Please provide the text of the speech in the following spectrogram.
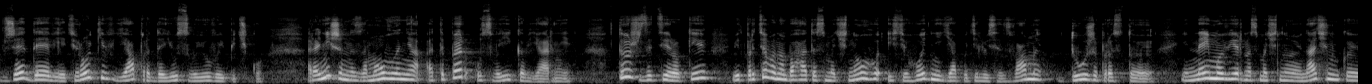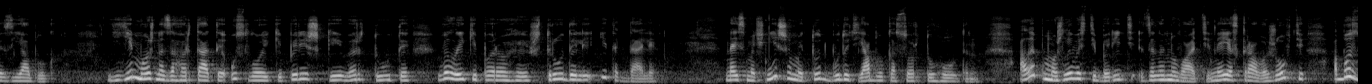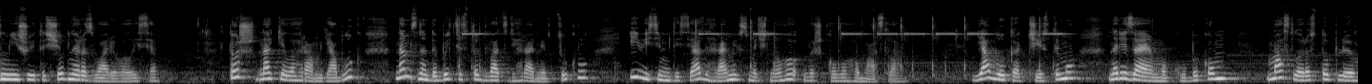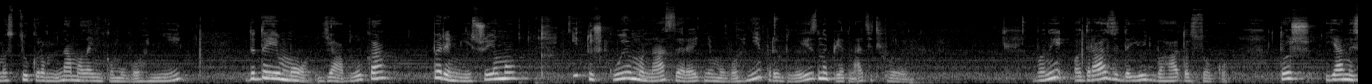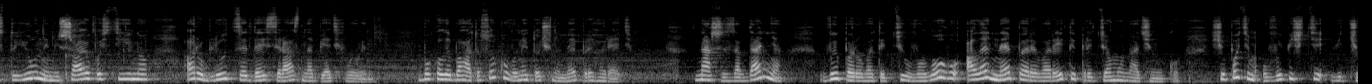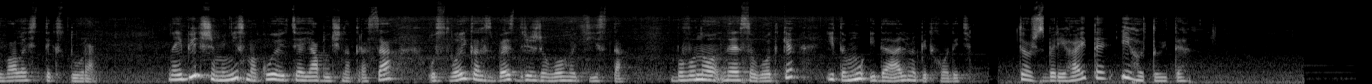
Вже 9 років я продаю свою випічку. Раніше на замовлення, а тепер у своїй кав'ярні. Тож за ці роки відпрацьовано багато смачного, і сьогодні я поділюся з вами дуже простою і неймовірно смачною начинкою з яблук. Її можна загортати у слойки, пиріжки, вертути, великі пироги, штруделі і так далі. Найсмачнішими тут будуть яблука сорту Голден, але по можливості беріть зеленуваті, не яскраво жовті або змішуйте, щоб не розварювалися. Тож на кілограм яблук нам знадобиться 120 грамів цукру і 80 грамів смачного вершкового масла. Яблука чистимо, нарізаємо кубиком, масло розтоплюємо з цукром на маленькому вогні, додаємо яблука, перемішуємо і тушкуємо на середньому вогні приблизно 15 хвилин. Вони одразу дають багато соку. Тож я не стою, не мішаю постійно, а роблю це десь раз на 5 хвилин. Бо коли багато соку, вони точно не пригорять. Наше завдання випарувати цю вологу, але не переварити при цьому начинку, щоб потім у випічці відчувалась текстура. Найбільше мені смакує ця яблучна краса у слойках з бездріжджового тіста, бо воно не солодке і тому ідеально підходить. Тож зберігайте і готуйте.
